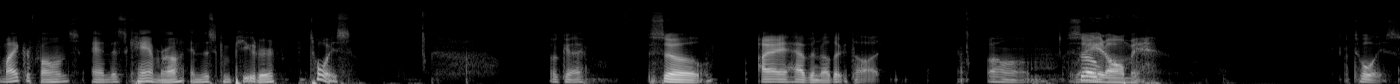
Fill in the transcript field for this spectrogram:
microphones and this camera and this computer toys. Okay. So I have another thought. Um so Lay it on me. toys.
